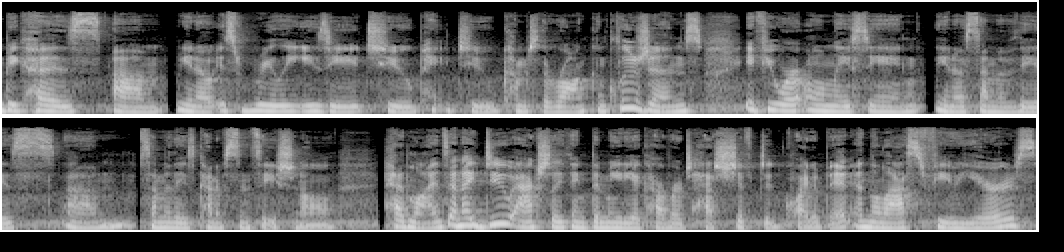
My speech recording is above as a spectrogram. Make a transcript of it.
because um, you know it's really easy to to come to the wrong conclusions if you are only seeing you know some of these um, some of these kind of sensational headlines. And I do actually think the media coverage has shifted quite a bit in the last few years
